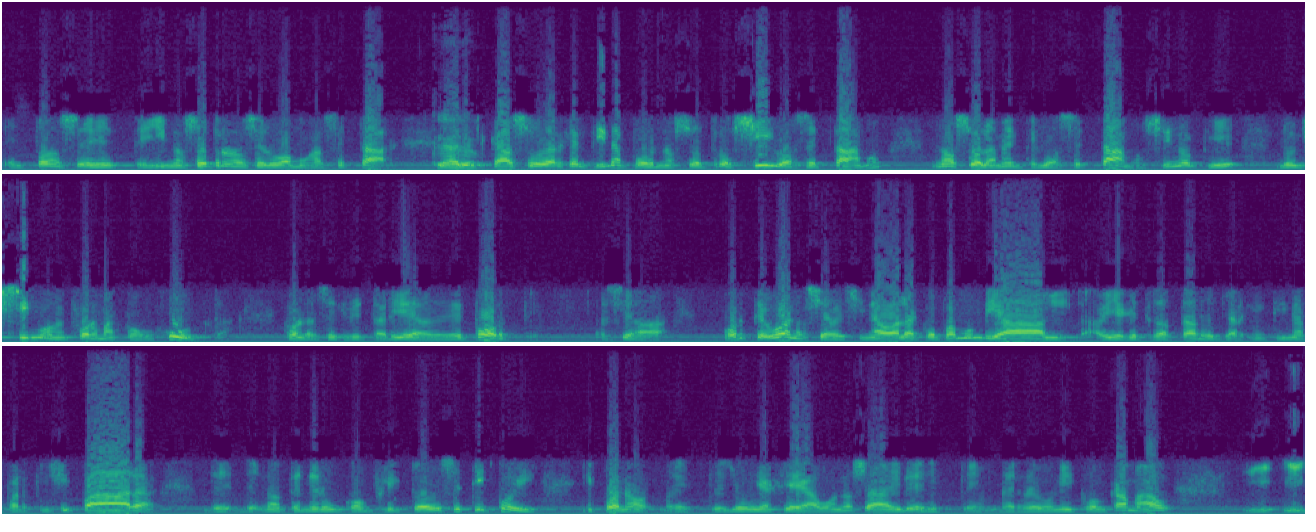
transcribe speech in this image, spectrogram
Entonces, este, y nosotros no se lo vamos a aceptar. En el caso de Argentina, pues nosotros sí lo aceptamos, no solamente lo aceptamos, sino que lo hicimos en forma conjunta con la Secretaría de Deporte. O sea, porque bueno, se avecinaba la Copa Mundial, había que tratar de que Argentina participara, de, no tener un conflicto de ese tipo y, bueno, este, yo viajé a Buenos Aires, este, me reuní con Camao y,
